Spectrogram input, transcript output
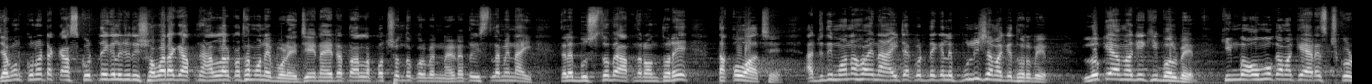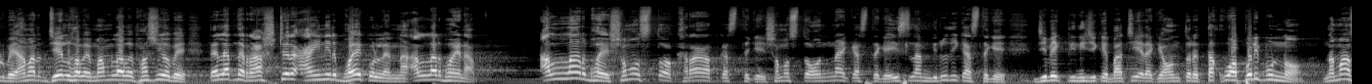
যেমন কোনো একটা কাজ করতে গেলে যদি সবার আগে আপনি আল্লাহর কথা মনে পড়ে যে, না, এটা তো আল্লাহ পছন্দ করবেন না, এটা তো ইসলামে নাই, তাহলে বুঝতে হবে আপনার অন্তরে তাকও আছে। আর যদি মনে হয়, না এটা করতে গেলে পুলিশ আমাকে ধরবে, লোকে আমাকে কি বলবে, কিংবা অমুক আমাকে অ্যারেস্ট করবে, আমার জেল হবে, মামলা হবে, ফাঁসি হবে, তাহলে আপনি রাষ্ট্রের আইনের ভয় করলেন না, আল্লাহর ভয় না। আল্লাহর ভয়ে সমস্ত খারাপ কাজ থেকে, সমস্ত অন্যায় কাজ থেকে, ইসলাম বিরোধী কাজ থেকে যে ব্যক্তি নিজেকে বাঁচিয়ে রাখে, অন্তরে তাকুয়া পরিপূর্ণ, নামাজ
